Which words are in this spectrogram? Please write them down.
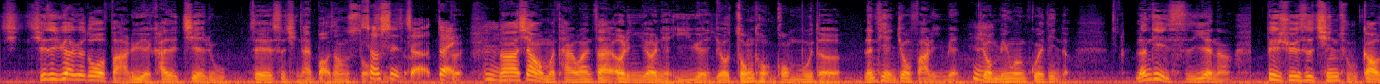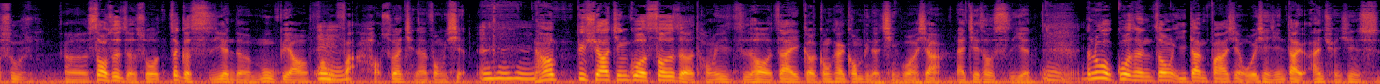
其其实越来越多的法律也开始介入这些事情来保障受受试者。者，对对，嗯，那像我们台湾在二零一二年一月由总统公布的人体研究法里面，嗯就明文规定的，人体实验呢、必须是清楚告诉呃受试者说这个实验的目标、方法、好处和潜在风险，嗯哼哼，然后必须要经过受试者的同意之后，在一个公开公平的情况下来接受实验。嗯，那如果过程中一旦发现危险性大于安全性时，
